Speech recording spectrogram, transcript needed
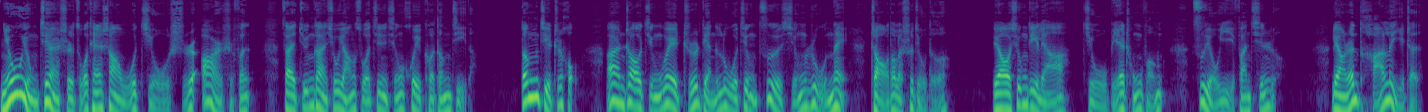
牛永健是昨天上午九时二十分在军干休养所进行会客登记的，登记之后。按照警卫指点的路径自行入内，找到了施九德，表兄弟俩久别重逢，自有一番亲热。两人谈了一阵，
